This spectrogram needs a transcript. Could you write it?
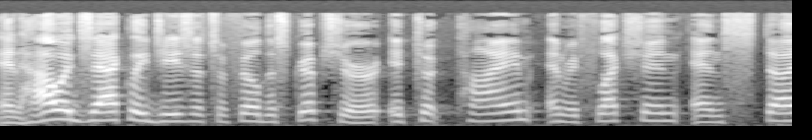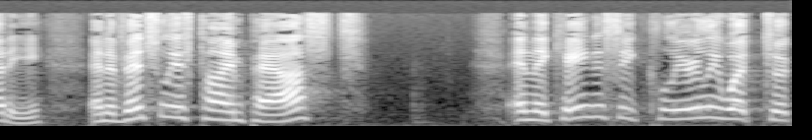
and how exactly Jesus fulfilled the Scripture, it took time and reflection and study. And eventually, as time passed, and they came to see clearly what took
